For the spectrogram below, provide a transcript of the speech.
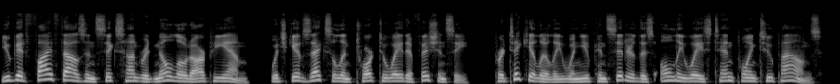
You get 5600 no load RPM, which gives excellent torque to weight efficiency, particularly when you consider this only weighs 10.2 pounds.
